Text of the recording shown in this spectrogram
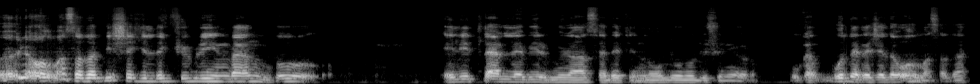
böyle olmasa da bir şekilde Kubrick'in ben bu elitlerle bir münasebetinin olduğunu düşünüyorum. Bu, bu derecede olmasa da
